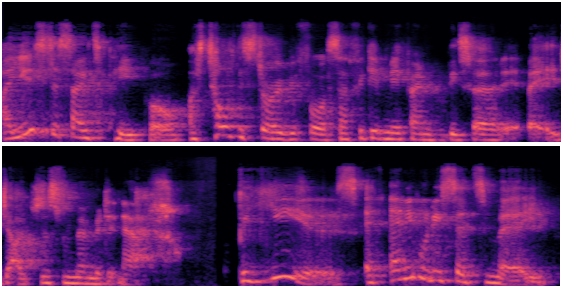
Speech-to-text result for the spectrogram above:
I used to say to people, I've told this story before, so forgive me if anybody's heard it, but I just remembered it now. For years, if anybody said to me,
